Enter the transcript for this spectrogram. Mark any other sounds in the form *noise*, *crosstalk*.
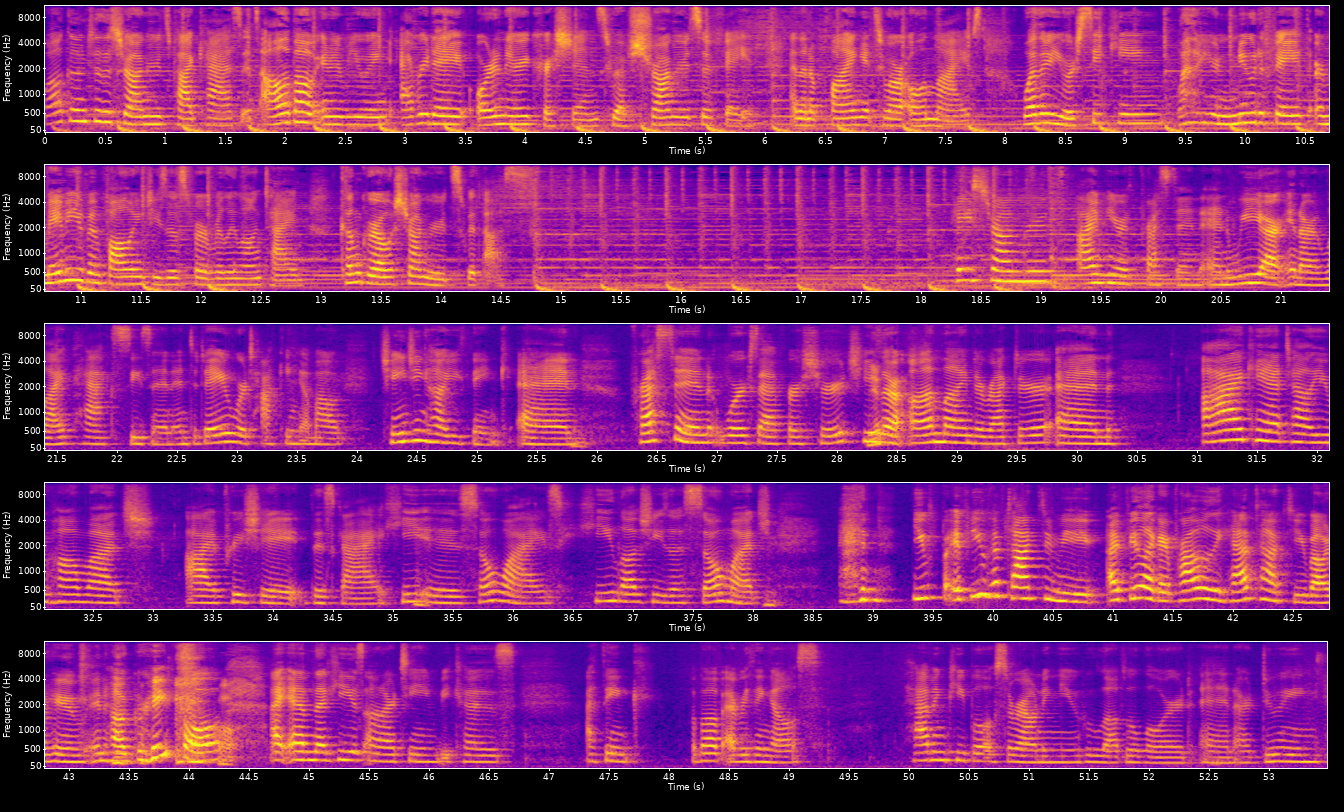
Welcome to the Strong Roots Podcast. It's all about interviewing everyday, ordinary Christians who have strong roots of faith and then applying it to our own lives. Whether you are seeking, whether you're new to faith, or maybe you've been following Jesus for a really long time, come grow strong roots with us. Hey, Strong Roots, I'm here with Preston, and we are in our life hacks season. And today we're talking about changing how you think. And Preston works at First Church. He's our online director, and I can't tell you how much I appreciate this guy. He mm. is so wise. He loves Jesus so much. Mm. *laughs* And you if you have talked to me, I feel like I probably have talked to you about him and how *laughs* grateful oh. I am that he is on our team because I think above everything else, having people surrounding you who love the Lord and are doing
